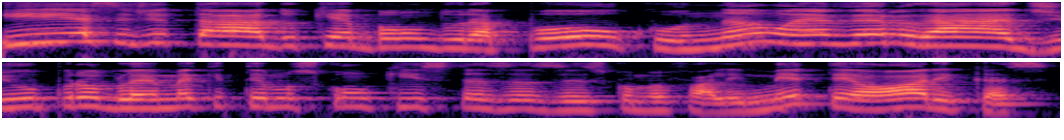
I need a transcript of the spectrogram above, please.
E esse ditado que é bom dura pouco não é verdade. O problema é que temos conquistas, às vezes, como eu falei, meteóricas,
